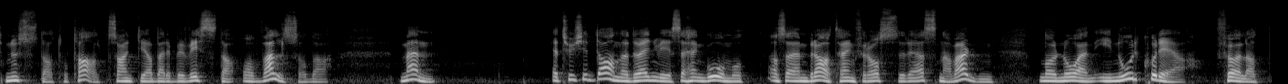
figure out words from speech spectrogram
knust det totalt. sant? De har bare bevisst det, og vel så da. Men jeg tror ikke da nødvendigvis er en, god, altså en bra ting for oss resten av verden når noen i Nord-Korea føler at,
